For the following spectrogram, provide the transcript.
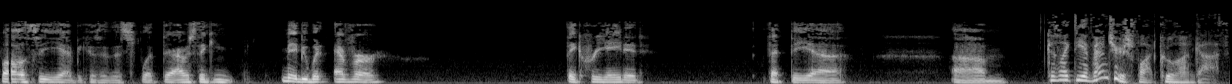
Well, see, yeah, because of the split there, I was thinking maybe whatever they created that the uh um because like the Avengers fought Kulan Gath,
